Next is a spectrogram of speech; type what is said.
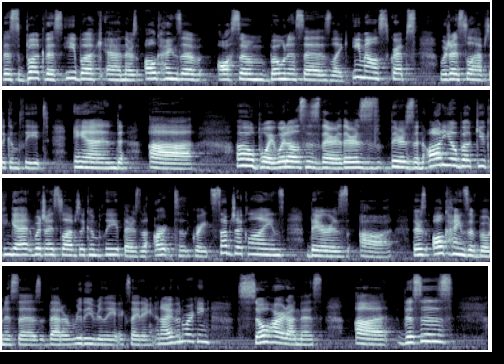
this book, this ebook, and there's all kinds of awesome bonuses like email scripts, which I still have to complete, and uh, Oh boy, what else is there? There's there's an audiobook you can get, which I still have to complete. There's the art to great subject lines. There's uh, there's all kinds of bonuses that are really really exciting, and I've been working so hard on this. Uh, this is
